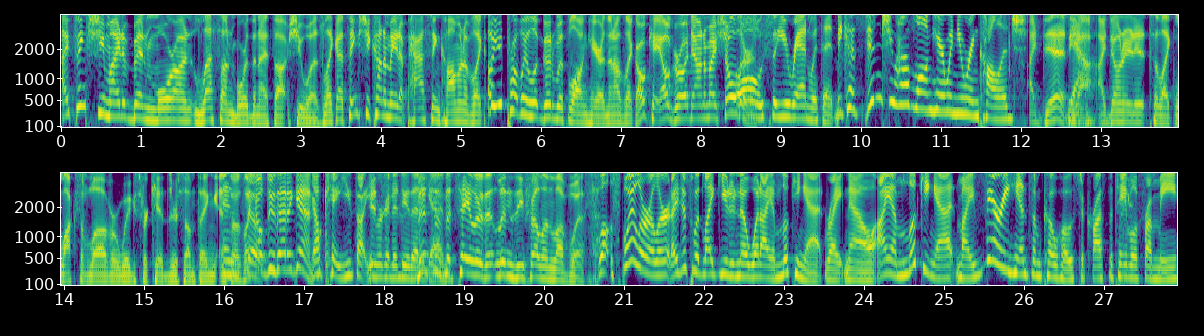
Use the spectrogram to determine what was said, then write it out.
I think she might have been more on less on board than I thought she was. Like I think she kind of made a passing comment of like, "Oh, you'd probably look good with long hair." And then I was like, "Okay, I'll grow it down to my shoulders." Oh, so you ran with it because didn't you have long hair when you were in college? I did. Yeah. Yeah. I donated it to like Locks of Love or Wigs for Kids or something. And, And so I was like, "I'll do that again." Okay, you thought you were going to do that This again. is the Taylor that Lindsay fell in love with. Well, spoiler alert, I just would like you to know what I am looking at right now. I am looking at my very handsome co host across the table from me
